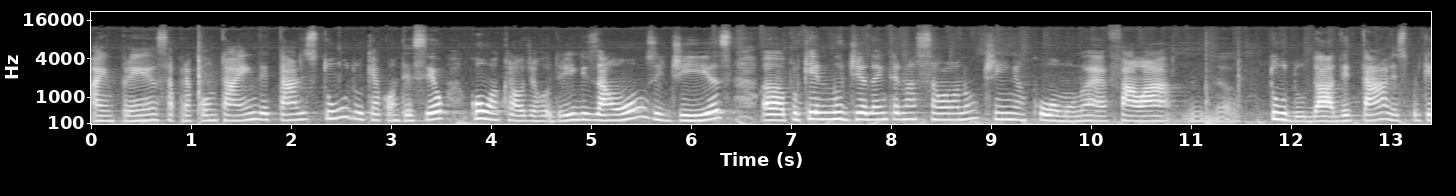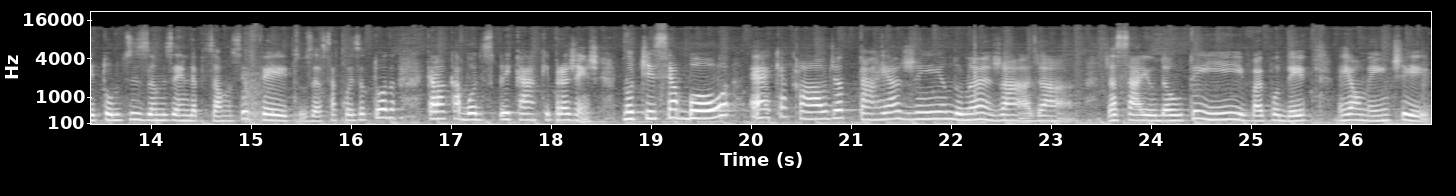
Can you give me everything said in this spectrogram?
a imprensa para contar em detalhes tudo o que aconteceu com a Cláudia Rodrigues há 11 dias, uh, porque no dia da internação ela não tinha como, não é, falar... Tudo, dar detalhes, porque todos os exames ainda precisavam ser feitos, essa coisa toda que ela acabou de explicar aqui para gente. Notícia boa é que a Cláudia está reagindo, né? Já, já já saiu da UTI, vai poder realmente,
